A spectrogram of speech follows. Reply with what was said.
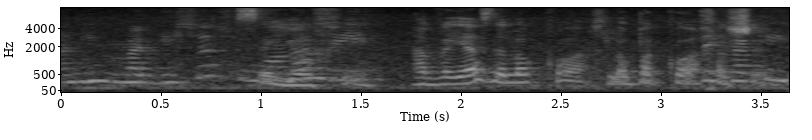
אני מרגישה זה שהוא אמר יופי. לי, הוויה זה לא כוח, לא בכוח השם. תחכי.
